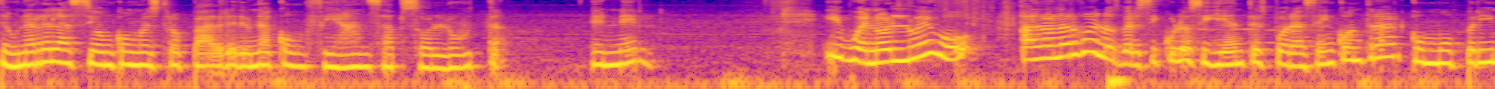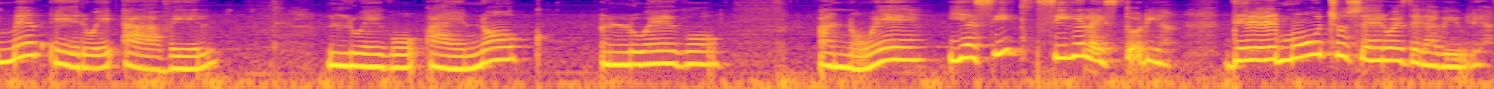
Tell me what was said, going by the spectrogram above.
de una relación con nuestro Padre, de una confianza absoluta en Él. Y bueno, luego a lo largo de los versículos siguientes podrás encontrar como primer héroe a Abel, luego a Enoch, luego a Noé y así sigue la historia de muchos héroes de la Biblia.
